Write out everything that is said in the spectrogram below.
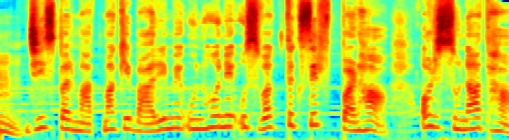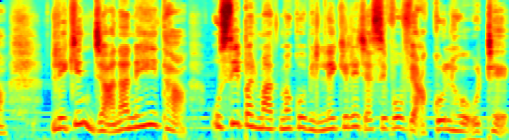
जिस परमात्मा के बारे में उन्होंने उस वक्त तक सिर्फ़ पढ़ा और सुना था लेकिन जाना नहीं था उसी परमात्मा को मिलने के लिए जैसे वो व्याकुल हो उठे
